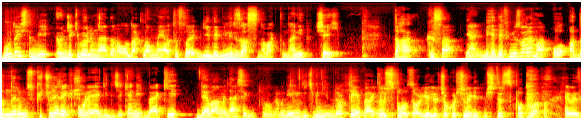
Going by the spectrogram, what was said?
Burada işte bir önceki bölümlerden o odaklanmaya atıfla gidebiliriz aslında baktığında. Hani şey daha kısa yani bir hedefimiz var ama o adımlarımız küçülerek Küçülecek, küçülerek. oraya gidecek. Yani belki devam edersek bu programı diyelim ki 2024'te yapıyoruz. Belki bir sponsor gelir çok hoşuna gitmiştir spotu var evet.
